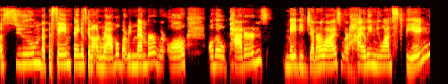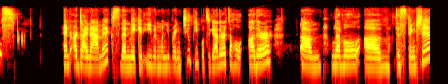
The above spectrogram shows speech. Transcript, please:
assume that the same thing is going to unravel. But remember we're all although patterns may be generalized we're highly nuanced beings and our dynamics then make it even when you bring two people together it's a whole other um, level of distinction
